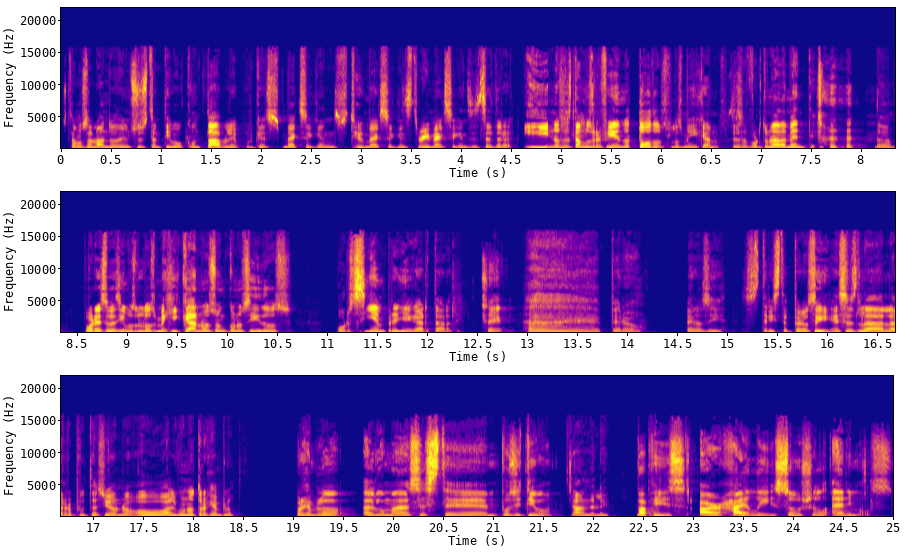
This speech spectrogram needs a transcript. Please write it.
Estamos hablando de un sustantivo contable porque es Mexicans, two Mexicans, three Mexicans, etc. Y nos estamos refiriendo a todos los mexicanos, desafortunadamente. ¿no? Por eso decimos, los mexicanos son conocidos por siempre llegar tarde. Sí. Ay, pero, pero sí, es triste. Pero sí, esa es la, la reputación, ¿no? ¿O algún otro ejemplo? Por ejemplo, algo más este, positivo. Ándale. Puppies are highly social animals.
